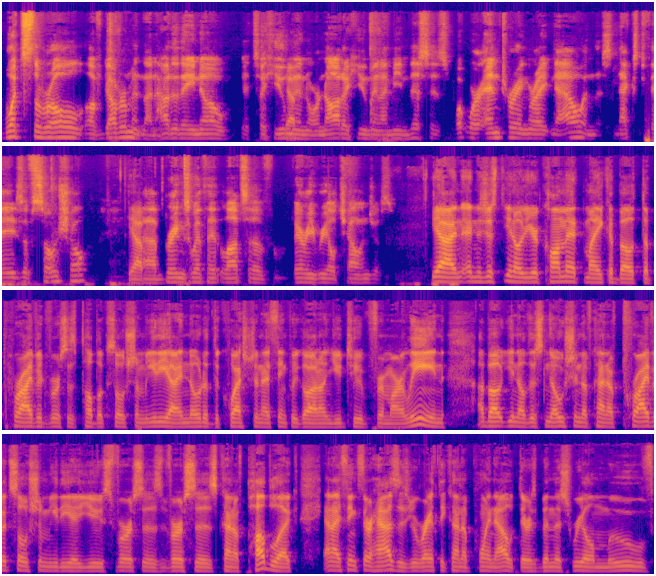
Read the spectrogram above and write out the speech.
what's the role of government then? How do they know it's a human or not a human? I mean, this is what we're entering right now in this next phase of social. Yep. Uh, brings with it lots of very real challenges. Yeah, and, and just you know your comment, Mike, about the private versus public social media. I noted the question I think we got on YouTube from Marlene about you know this notion of kind of private social media use versus versus kind of public. And I think there has, as you rightly kind of point out, there's been this real move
